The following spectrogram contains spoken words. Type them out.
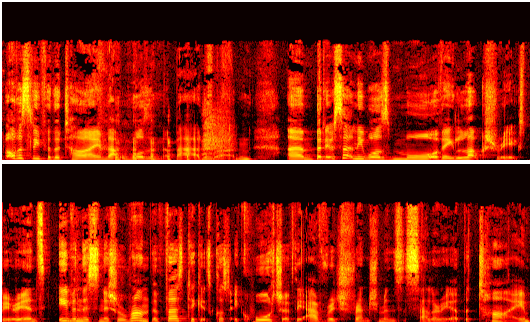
obviously for the time, that wasn't a bad run, um, but it certainly was more of a luxury experience. Even this initial run, the first tickets cost a quarter of the average Frenchman's salary at the time.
